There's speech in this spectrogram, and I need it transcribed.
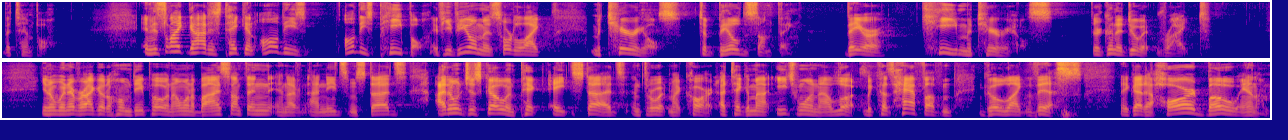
the temple. And it's like God has taken all these, all these people, if you view them as sort of like materials to build something, they are key materials. They're going to do it right. You know, whenever I go to Home Depot and I want to buy something and I, I, need some studs, I don't just go and pick eight studs and throw it in my cart. I take them out, each one, I look because half of them go like this. They've got a hard bow in them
